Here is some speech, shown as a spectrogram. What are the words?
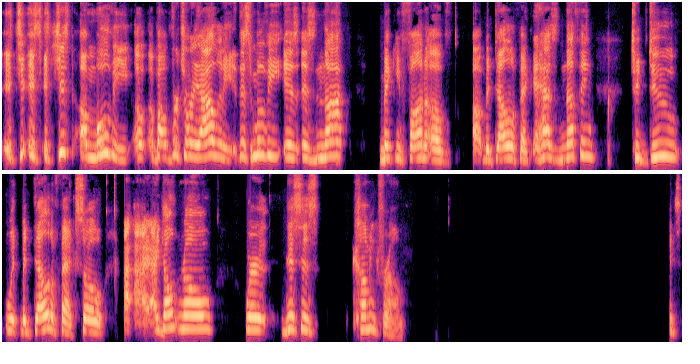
It's it's it's just a movie about virtual reality. This movie is is not making fun of uh, Mandela effect. It has nothing to do with Mandela effect. So I, I, I don't know where this is coming from. It's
